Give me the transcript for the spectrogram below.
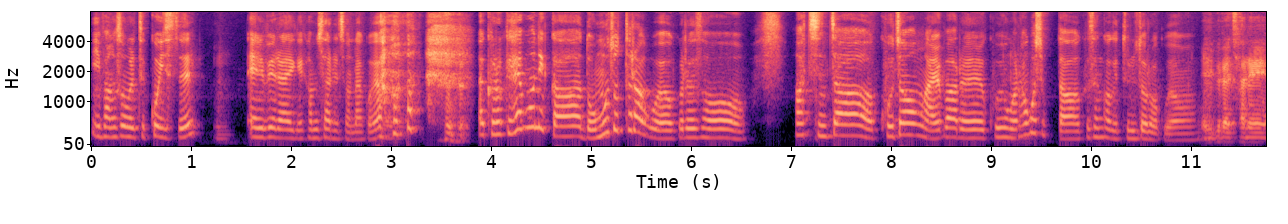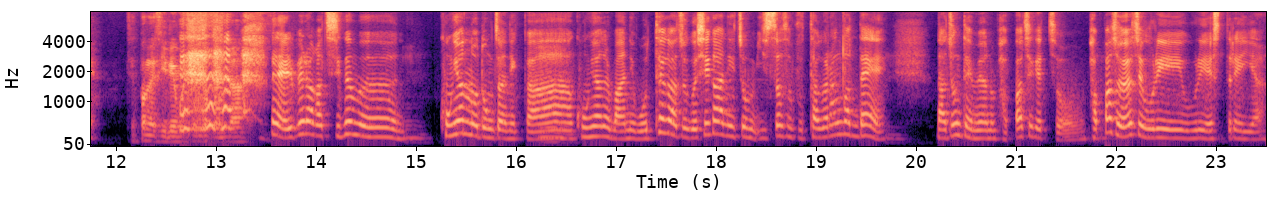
이 방송을 듣고 있을 음. 엘비라에게 감사를 전하고요. 아, 그렇게 해보니까 너무 좋더라고요. 그래서 아 진짜 고정 알바를 고용을 하고 싶다 그 생각이 들더라고요. 엘비라 자네 책방에서 생각 없나 근데 엘비라가 지금은 음. 공연 노동자니까 음. 공연을 많이 못 해가지고 시간이 좀 있어서 부탁을 한 건데 음. 나중 되면 바빠지겠죠. 바빠져야지 우리 우리 에스트레이야.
